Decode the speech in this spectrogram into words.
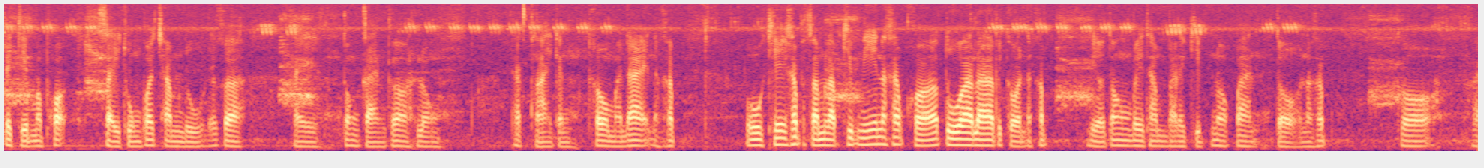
จะเก็บมาเพาะใส่ถุงเพาะชำดู แล้วก็ใครต้องการก็ลองทักทายกันเข้ามาได้นะครับ โอเคครับสำหรับคลิปนี้นะครับ ขอตัวลาไปก่อนนะครับ เดี๋ยวต้องไปทำภารกิจนอกบ้านต่อนะครับ ก็ใคร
